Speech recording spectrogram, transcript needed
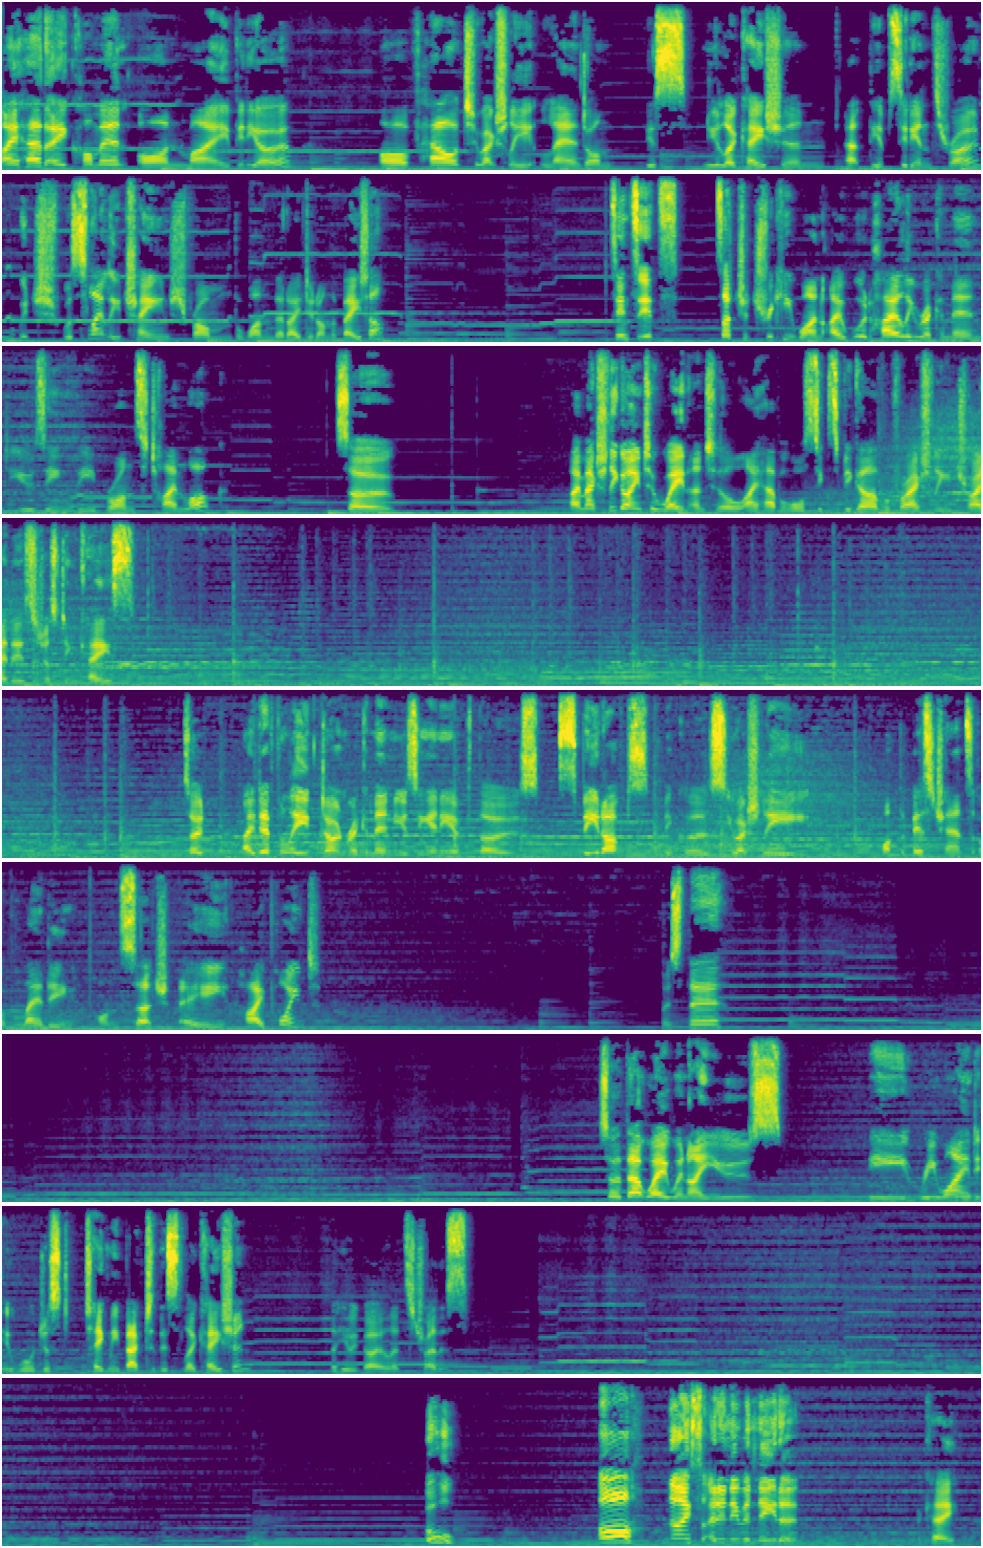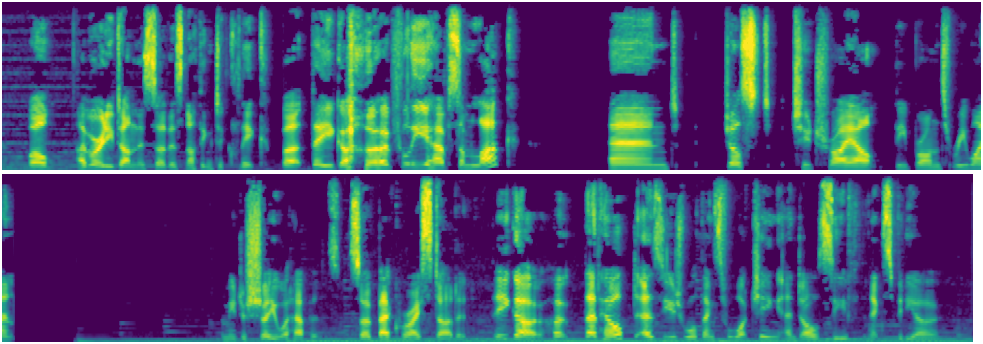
I had a comment on my video of how to actually land on this new location at the Obsidian Throne, which was slightly changed from the one that I did on the beta. Since it's such a tricky one, I would highly recommend using the bronze time lock. So I'm actually going to wait until I have all six bigger before I actually try this, just in case. So I definitely don't recommend using any of those speed ups because you actually want the best chance of landing on such a high point. There. So that way when I use the rewind, it will just take me back to this location. So here we go, let's try this. Oh! Oh! Nice! I didn't even need it. Okay. Well, I've already done this, so there's nothing to click. But there you go. Hopefully you have some luck. And just to try out the bronze rewind, let me just show you what happens. So back where I started. There you go. Hope that helped. As usual, thanks for watching, and I'll see you for the next video.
